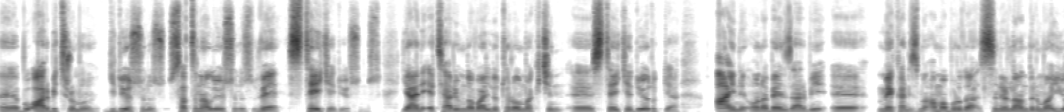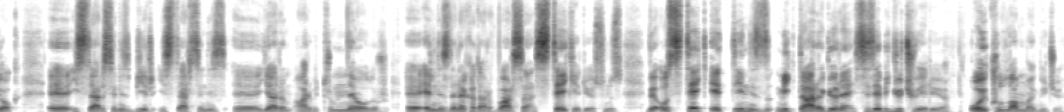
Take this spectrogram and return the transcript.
e, bu Arbitrum'u gidiyorsunuz, satın alıyorsunuz ve stake ediyorsunuz. Yani Ethereum'da validatör olmak için e, stake ediyorduk ya. Aynı ona benzer bir e, mekanizma ama burada sınırlandırma yok. E, isterseniz bir, isterseniz e, yarım arbitrum ne olur? E, elinizde ne kadar varsa stake ediyorsunuz ve o stake ettiğiniz miktara göre size bir güç veriyor. Oy kullanma gücü.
